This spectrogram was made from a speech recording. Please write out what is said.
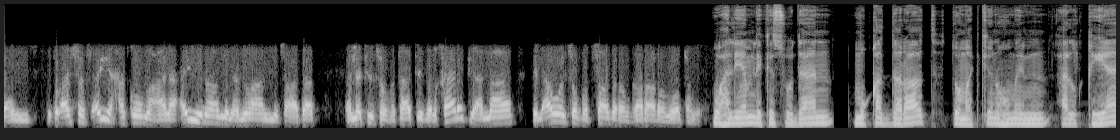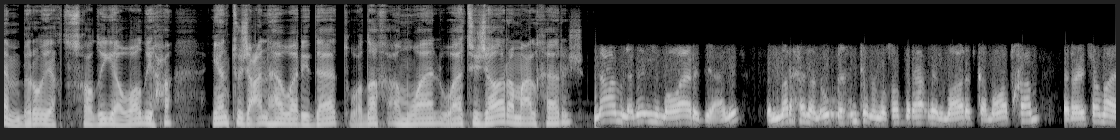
أن تؤسس أي حكومة على أي نوع من أنواع المساعدات التي سوف تأتي بالخارج لأنها في الأول سوف تصادر القرار الوطني. وهل يملك السودان مقدرات تمكنه من القيام برؤية اقتصادية واضحة ينتج عنها واردات وضخ أموال وتجارة مع الخارج؟ نعم لديه موارد يعني. المرحلة الأولى يمكن أن نصدر هذه الموارد كمواد خام ريثما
